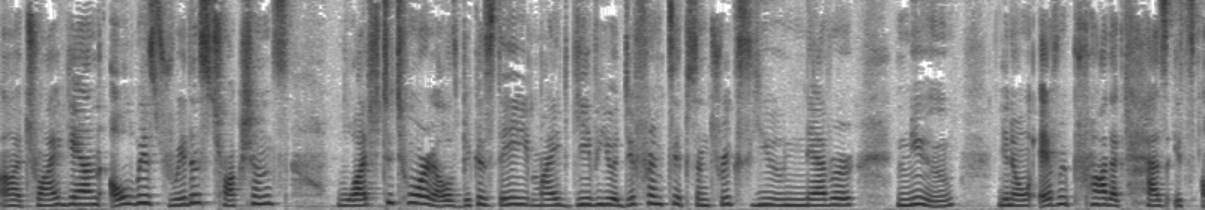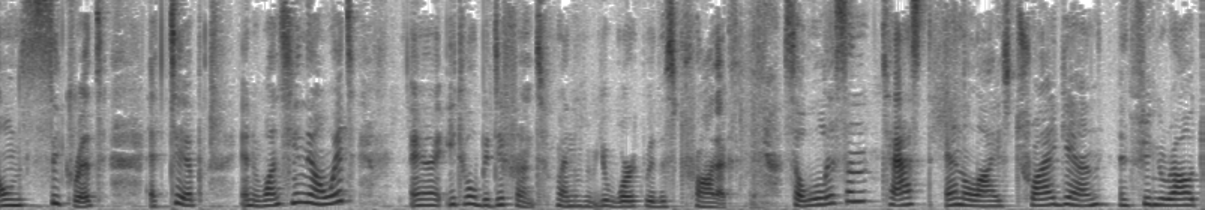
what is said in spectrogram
uh, try again. Always read instructions, watch tutorials because they might give you a different tips and tricks you never knew. You know, every product has its own secret, a tip and once you know it, uh, it will be different when you work with this product. So listen, test, analyze, try again, and figure out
